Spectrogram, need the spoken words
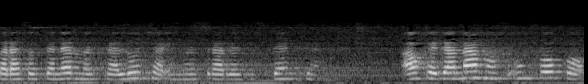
para sostener nuestra lucha y nuestra resistencia. Aunque ganamos un poco,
